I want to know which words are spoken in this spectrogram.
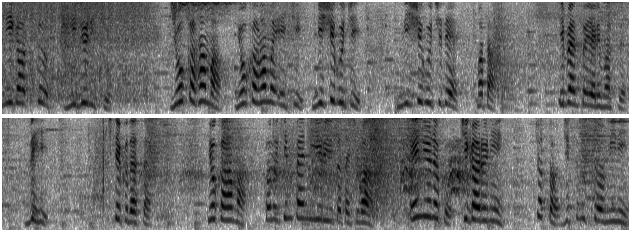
2月20日。横浜。横浜駅。西口。西口でまたイベントやります。ぜひ来てください。横浜この近辺にいる人たちは遠慮なく気軽にちょっと実物を見に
